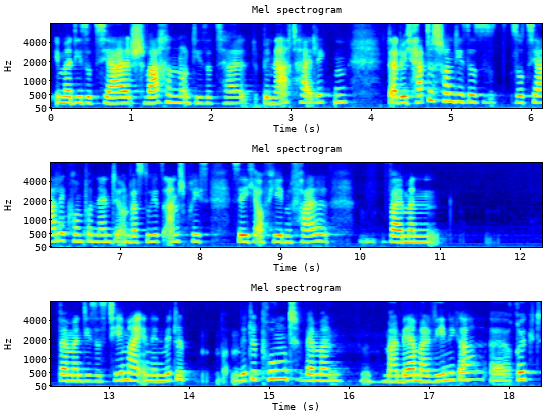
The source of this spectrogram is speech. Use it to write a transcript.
immer die sozial Schwachen und die sozial Benachteiligten. dadurch hat es schon diese soziale Komponente und was du jetzt ansprichst, sehe ich auf jeden Fall, weil man, wenn man dieses Thema in den Mittel, Mittelpunkt, wenn man mal mehr, mal weniger äh, rückt,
